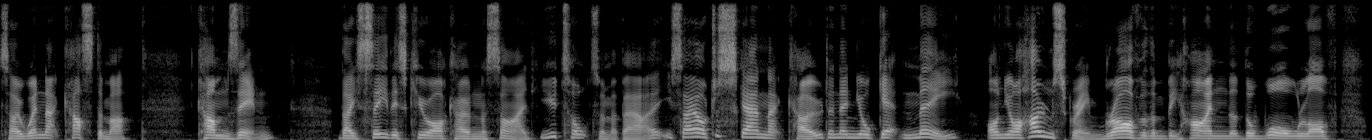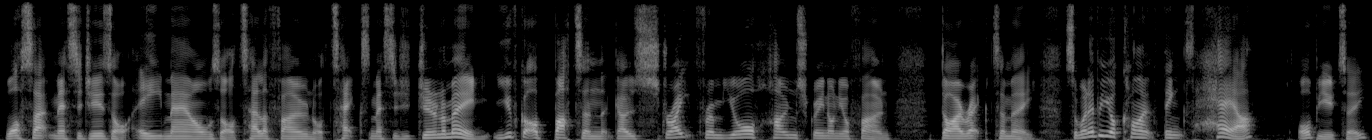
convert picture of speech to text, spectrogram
So when that customer comes in, they see this QR code on the side, you talk to them about it, you say, oh, just scan that code, and then you'll get me on your home screen rather than behind the, the wall of WhatsApp messages or emails or telephone or text messages. Do you know what I mean? You've got a button that goes straight from your home screen on your phone direct to me. So whenever your client thinks hair or beauty,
